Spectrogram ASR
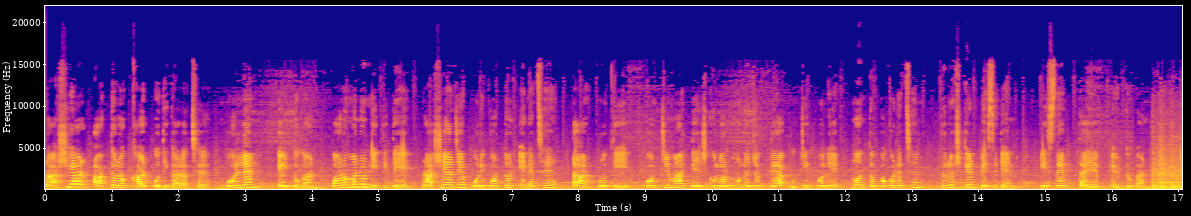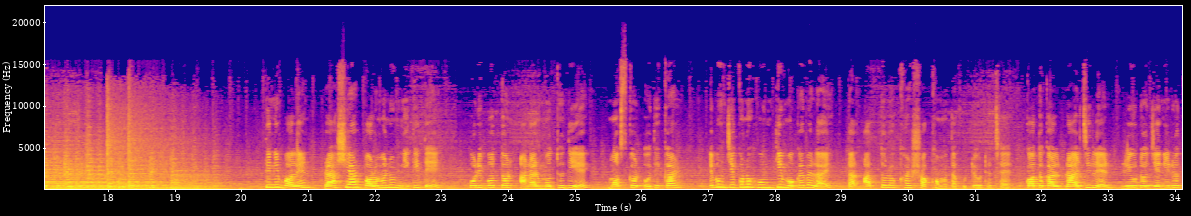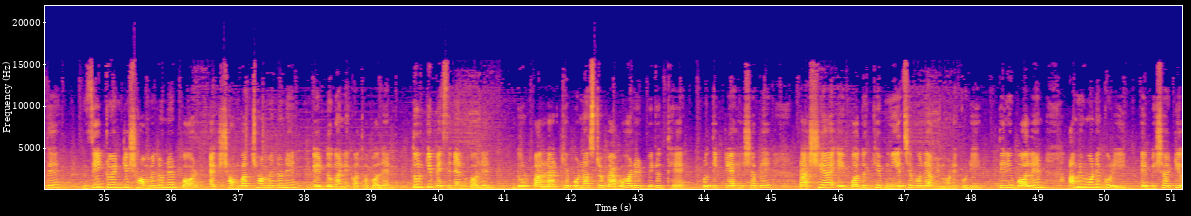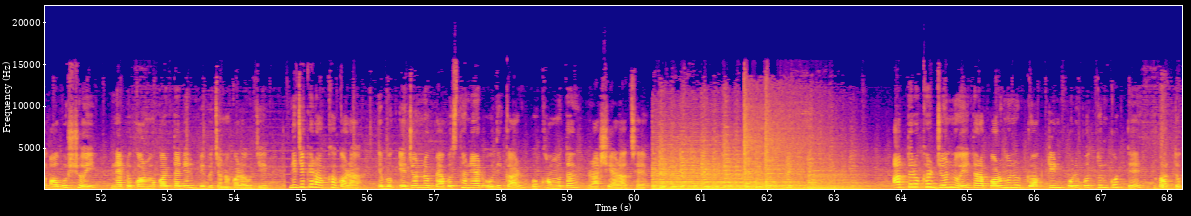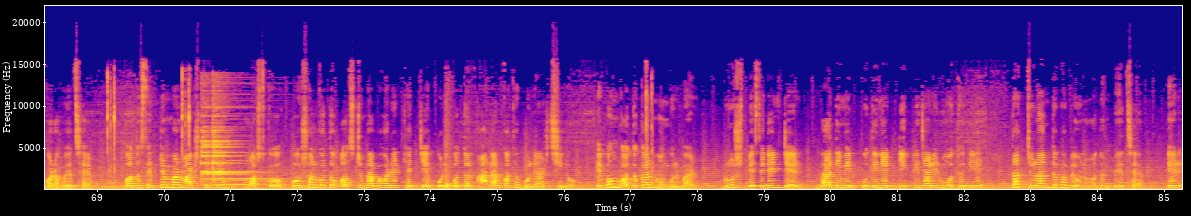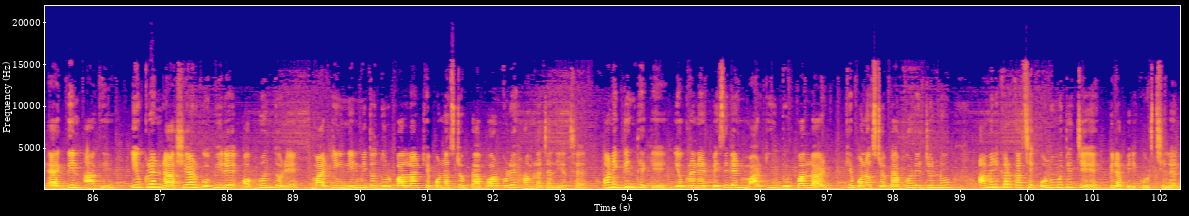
রাশিয়ার আত্মরক্ষার অধিকার আছে। বললেন এরদোগান, পরমাণু নীতিতে রাশিয়া যে পরিবর্তন এনেছে, তার প্রতি পশ্চিমা দেশগুলোর মনোযোগ দেওয়া উচিত বলে মন্তব্য করেছেন তুরস্কের প্রেসিডেন্ট ইসেফ তাইয়েব এরদোগান। তিনি বলেন, রাশিয়ার পরমাণু নীতিতে পরিবর্তন আনার মধ্য দিয়ে মস্কোর অধিকার এবং যে কোনো হুমকি মোকাবেলায় তার আত্মরক্ষার সক্ষমতা ফুটে উঠেছে। গতকাল ব্রাজিলের রিউডো জেনিরোতে জি টোয়েন্টি সম্মেলনের পর এক সংবাদ সম্মেলনে এরদোগান কথা বলেন। তুর্কি প্রেসিডেন্ট বলেন, দূরপাল্লার ক্ষেপণাস্ত্র ব্যবহারের বিরুদ্ধে প্রতিক্রিয়া হিসাবে রাশিয়া এই পদক্ষেপ নিয়েছে বলে আমি মনে করি। তিনি বলেন, আমি মনে করি এই বিষয়টি অবশ্যই ন্যাটো কর্মকর্তাদের বিবেচনা করা উচিত। নিজেকে রক্ষা করা এবং এজন্য ব্যবস্থা নেয়ার অধিকার ও ক্ষমতা রাশিয়ার আছে। আত্মরক্ষার জন্যই তারা পরমাণু ডকটিন পরিবর্তন করতে বাধ্য করা হয়েছে। গত সেপ্টেম্বর মাস থেকে মস্কো কৌশলগত অস্ত্র ব্যবহারের ক্ষেত্রে পরিবর্তন আনার কথা বলে আসছিল এবং গতকাল মঙ্গলবার রুশ প্রেসিডেন্টের ভ্লাদিমির পুতিনের ডিক্রি জারির মধ্য দিয়ে তা চূড়ান্তভাবে অনুমোদন পেয়েছে। এর একদিন আগে, ইউক্রেন রাশিয়ার গভীরে অভ্যন্তরে মার্কিন নির্মিত দূরপাল্লার ক্ষেপণাস্ত্র ব্যবহার করে হামলা চালিয়েছে। অনেকদিন থেকে ইউক্রেনের প্রেসিডেন্ট মার্কিন দূরপাল্লার ক্ষেপণাস্ত্র ব্যবহারের জন্য আমেরিকার কাছে অনুমতি চেয়ে পিরাপিরি করছিলেন।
